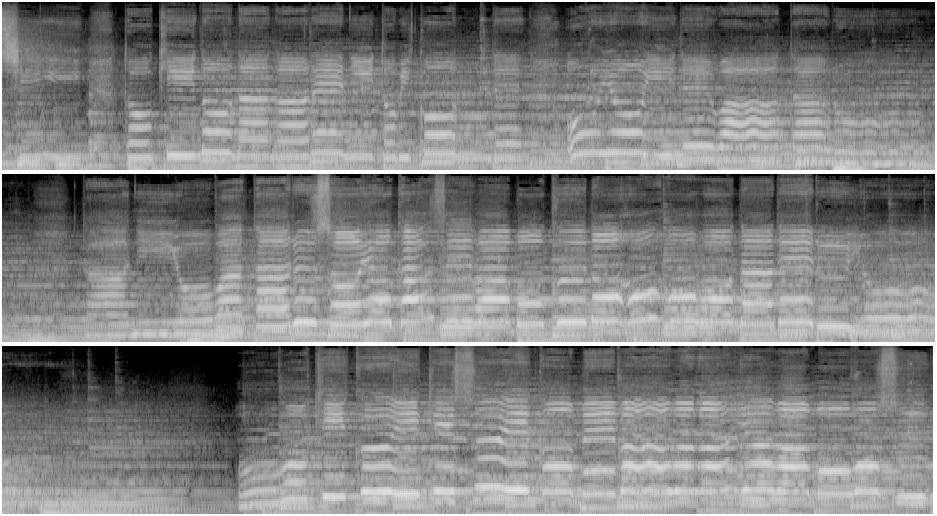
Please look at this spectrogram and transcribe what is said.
しい時の流れに飛び込んで泳いで渡ろう谷を渡るそよ風は僕の頬を撫でるよ。大きく息吸い込めば我が家はもうすぐ。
